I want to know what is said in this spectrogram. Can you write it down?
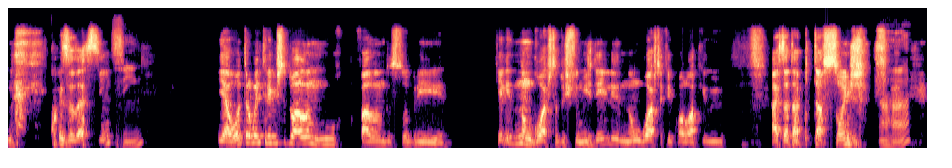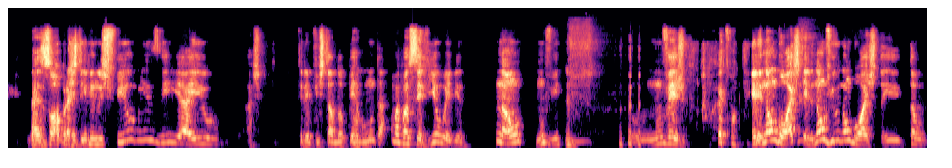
coisas assim. Sim. E a outra é uma entrevista do Alan Moore falando sobre que ele não gosta dos filmes dele, não gosta que coloque as adaptações uhum. das obras dele nos filmes, e aí o entrevistador pergunta: ah, Mas você viu ele? Não, não vi. Eu não vejo. Ele não gosta, ele não viu e não gosta. Então,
